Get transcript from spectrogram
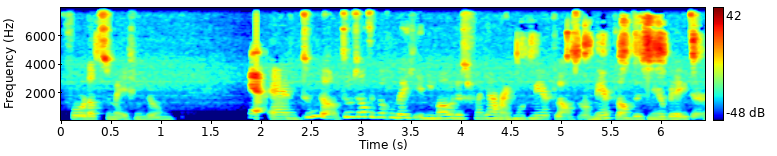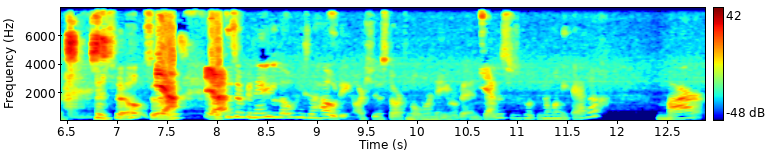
voordat ze mee ging doen. Ja. En toen, toen zat ik nog een beetje in die modus van, ja, maar ik moet meer klanten, want meer klanten is meer beter. Weet je wel? Zo. Ja, ja. Het is ook een hele logische houding als je een startende ondernemer bent. hè. Dus dat is helemaal niet erg. Maar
